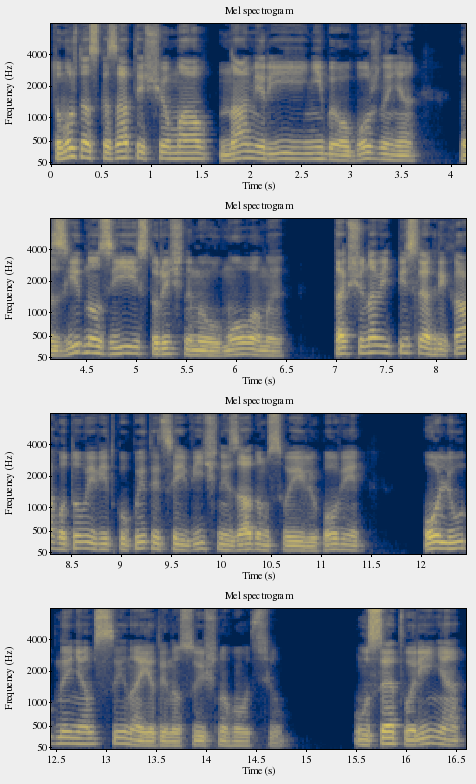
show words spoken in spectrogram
то можна сказати, що мав намір її ніби обожнення згідно з її історичними умовами, так що навіть після гріха готовий відкупити цей вічний задум своєї любові олюдненням Сина єдиносичного Отцю. Усе творіння,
